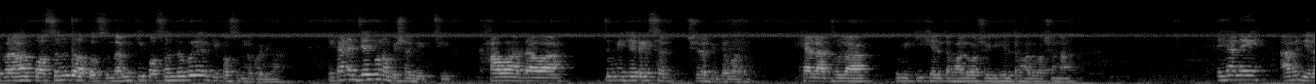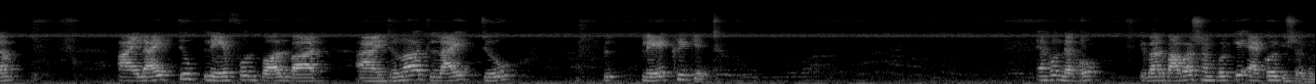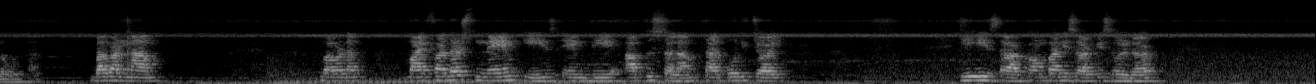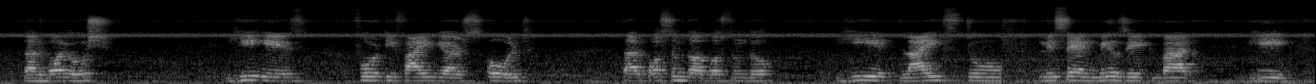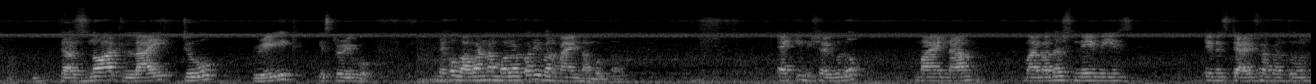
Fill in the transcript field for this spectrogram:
এবার আমার পছন্দ অপছন্দ, আমি কি পছন্দ করি আর কি পছন্দ করি না। এখানে যে কোনো বিষয় দিচ্ছি খাওয়া দাওয়া, তুমি যেটা ইচ্ছা সেটা দিতে পারো। খেলাধুলা, তুমি কি খেলতে ভালোবাসো, কি খেলতে ভালোবাসো না। এখানে আমি দিলাম I like to play football but I do not like to play cricket এখন দেখো এবার বাবার সম্পর্কে একই বিষয়গুলো বলতে হবে। বাবার নাম বাবার নাম my father's name is M D Abdul Salam তার পরিচয় he is a company service holder তার বয়স he is forty five years old তার পছন্দ, অপছন্দ he likes to listen music but he does not like to read story book দেখো, বাবার নাম বলার পরে এবার মায়ের নাম বলতে হবে। একই বিষয়গুলো। মায়ের নাম my mother's name is M S Tarifa Khatun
